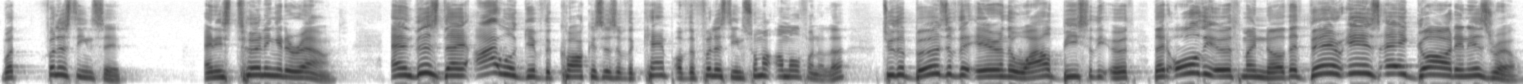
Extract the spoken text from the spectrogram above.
what Philistine said, and he's turning it around. And this day I will give the carcasses of the camp of the Philistines, to the birds of the air and the wild beasts of the earth, that all the earth may know that there is a God in Israel.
